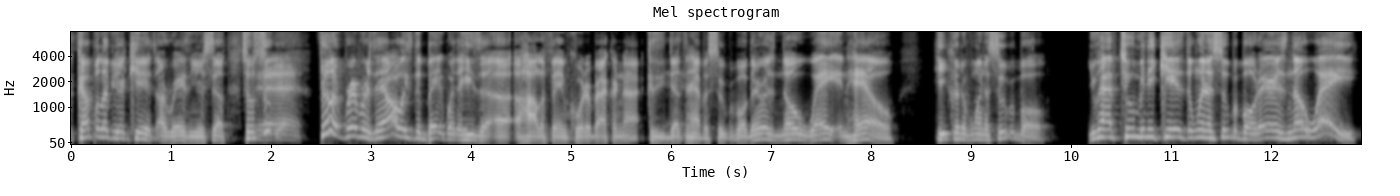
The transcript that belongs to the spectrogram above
a couple of your kids are raising yourself. So Yeah. Philip Rivers, they always debate whether he's a, a, Hall of Fame quarterback or not because he doesn't have a Super Bowl. There is no way in hell he could have won a Super Bowl. You have too many kids to win a Super Bowl. There is no way.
